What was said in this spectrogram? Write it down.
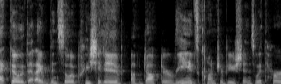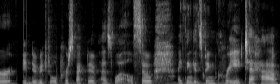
echo that I've been so appreciative of Dr. Reid's contributions with her individual perspective as well. So I think it's been great to have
